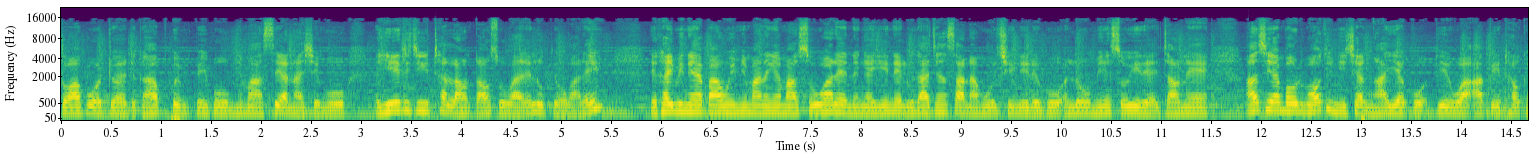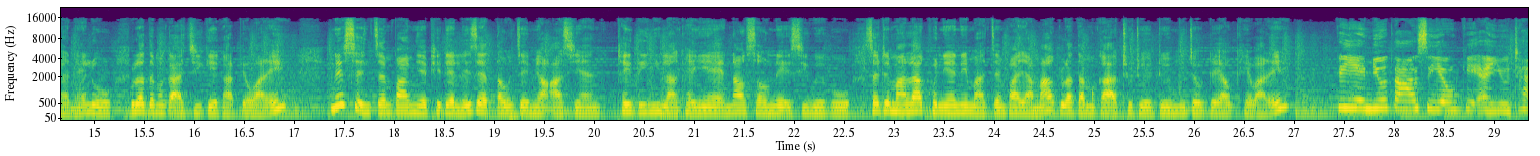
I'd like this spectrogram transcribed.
သွားဖို့အတွက်တကားဖွင့်ပေးဖို့မြန်မာစစ်အာဏာရှင်ကိုအရေးတကြီးထပ်လောင်းတောင်းဆိုပါတယ်လို့ပြောပါတယ်။ရခိုင်ပြည်နယ်ပါဝင်မြန်မာနိုင်ငံမှာဆိုးရတဲ့နိုင်ငံရေးနဲ့လူသားချင်းစာနာမှုအခြေအနေတွေကိုအလုံးမင်းစိုးရတဲ့အကြောင်းနဲ့အာဆီယံဘုံသဘောတူညီချက်9ရပ်ကိုအပြည့်အဝအားပေးထောက်ခံတယ်လို့ကုလသမဂ္ဂအကြီးအကဲကပြောပါတယ်။နှစ်စဉ်ကျင်းပမြဲဖြစ်တဲ့43ကြိမ်မြောက်အာဆီယံထိပ်သီးညီလာခံရဲ့နောက်ဆုံးနေ့အစည်းအဝေးကိုစက်တင်ဘာလ9ရက်နေ့မှာကျင်းပရမှာကုလသမဂ္ဂအထူးထွေအတွင်းမှုချုပ်တက်ရောက်ခဲ့ပါတယ်။ ကရင်မျိုးသားအစည်းအရုံး KNU ထံ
